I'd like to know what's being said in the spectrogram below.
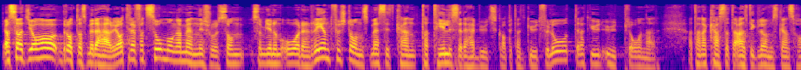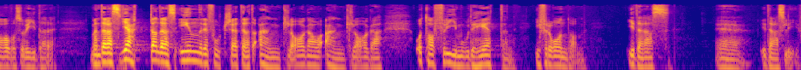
Jag sa att jag har brottats med det här och jag har träffat så många människor som, som genom åren rent förståndsmässigt kan ta till sig det här budskapet att Gud förlåter, att Gud utplånar, att han har kastat allt i glömskans hav och så vidare. Men deras hjärtan, deras inre fortsätter att anklaga och anklaga och ta frimodigheten ifrån dem i deras, eh, i deras liv.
